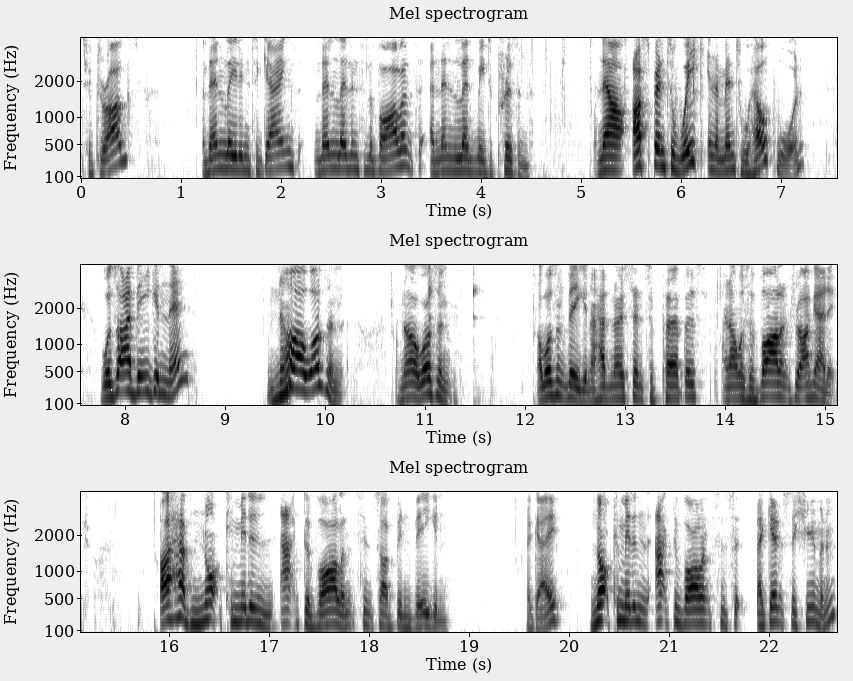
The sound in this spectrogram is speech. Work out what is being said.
to drugs then lead into gangs, then led into the violence, and then led me to prison. Now, I spent a week in a mental health ward. Was I vegan then? No, I wasn't. No, I wasn't. I wasn't vegan. I had no sense of purpose, and I was a violent drug addict. I have not committed an act of violence since I've been vegan. Okay? Not committed an act of violence since, against a human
